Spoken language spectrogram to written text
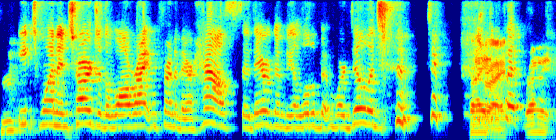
mm-hmm. each one in charge of the wall right in front of their house so they were going to be a little bit more diligent right put, right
